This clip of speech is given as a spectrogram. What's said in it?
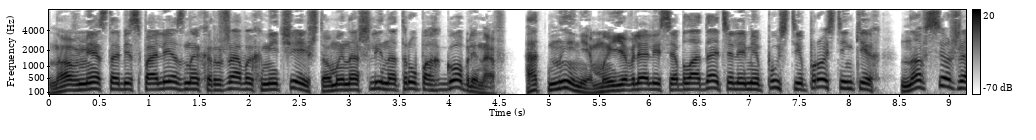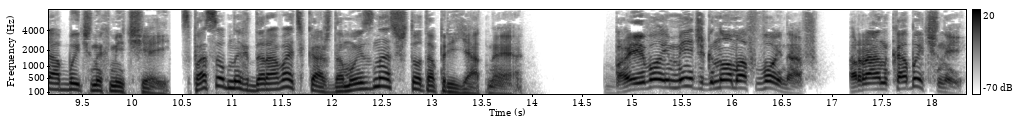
Но вместо бесполезных ржавых мечей, что мы нашли на трупах гоблинов, отныне мы являлись обладателями пусть и простеньких, но все же обычных мечей, способных даровать каждому из нас что-то приятное. Боевой меч гномов-воинов. Ранг обычный.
